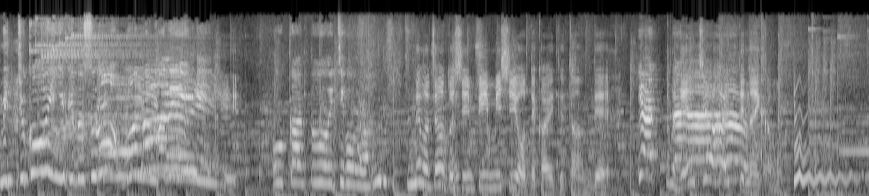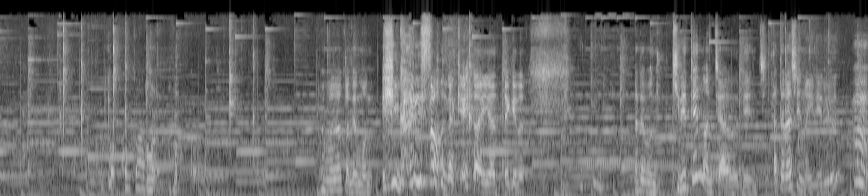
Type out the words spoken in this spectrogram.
めっちゃ可愛いんやけどすごい。真ん中に王冠とイチゴが。でもちゃんと新品未使用って書いてたんで。やったでも電池は入ってないかも。こらほらあまあなんかでも光りそうな気配やったけど。あでも切れてんのちゃう？電池。新しいの入れる？うん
